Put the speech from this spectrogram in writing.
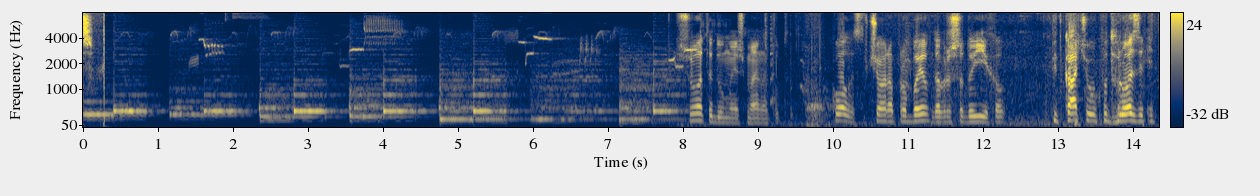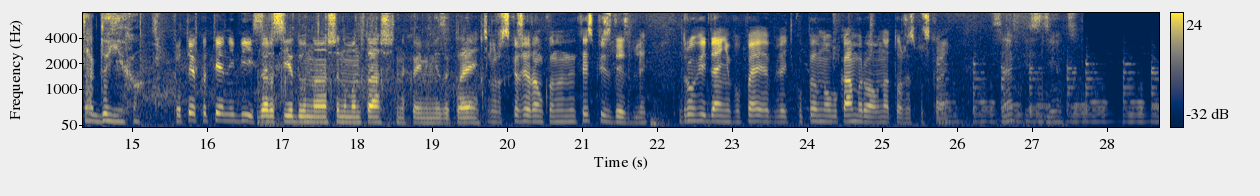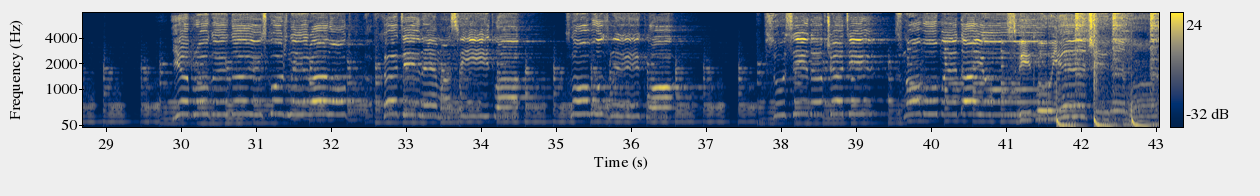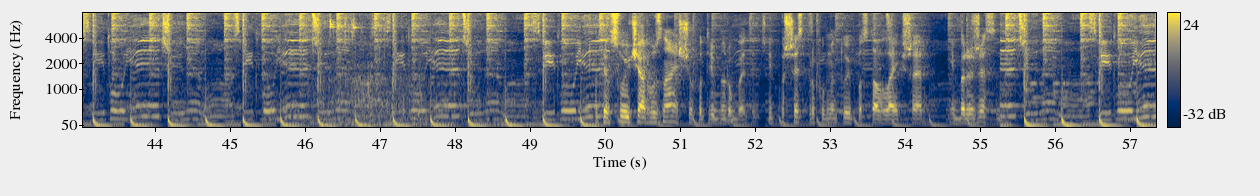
Що ти думаєш в мене тут? Колес вчора пробив, добре, що доїхав. Підкачував по дорозі і так доїхав. Коти, коти, не бійся. Зараз їду на шиномонтаж, нехай мені заклеять. Ну розкажи, Ромко, ну не ти спіздись, блядь. Другий день епопея, блядь, купив нову камеру, а вона теж спускає. Це піздець. Я прокидаюсь кожний ранок, а в хаті нема світла, знову зникло. В сусіда в чаті знову питаю Світло є чи ти в свою чергу знаєш, що потрібно робити. Підпишись, прокоментуй, постав лайк, шер і бережи себе. світло є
